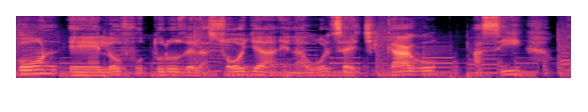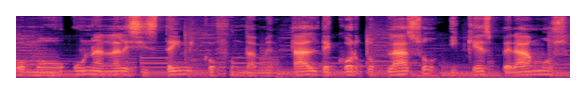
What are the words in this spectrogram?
con eh, los futuros de la soya en la Bolsa de Chicago, así como un análisis técnico fundamental de corto plazo y qué esperamos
